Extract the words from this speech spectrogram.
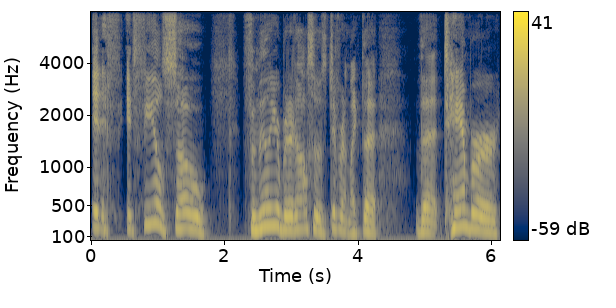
it it feels so familiar but it also is different. Like the the timbre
